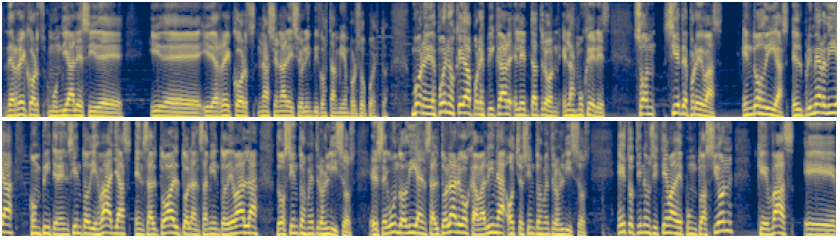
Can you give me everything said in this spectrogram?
de récords mundiales y de, y de, y de récords nacionales y olímpicos también, por supuesto. Bueno, y después nos queda por explicar el heptatrón en las mujeres. Son siete pruebas en dos días. El primer día compiten en 110 vallas, en salto alto, lanzamiento de bala, 200 metros lisos. El segundo día en salto largo, jabalina, 800 metros lisos. Esto tiene un sistema de puntuación que vas eh,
